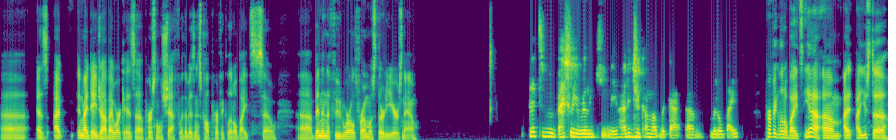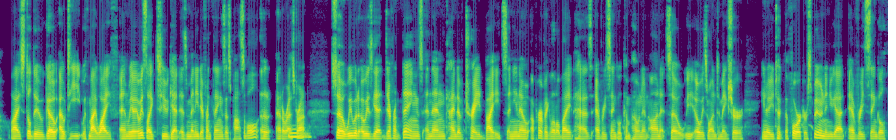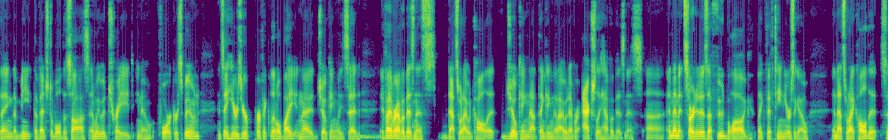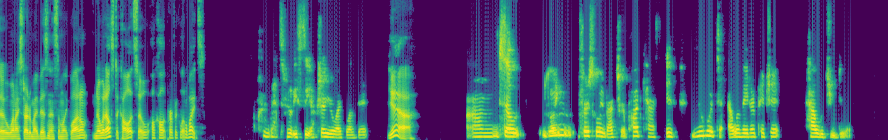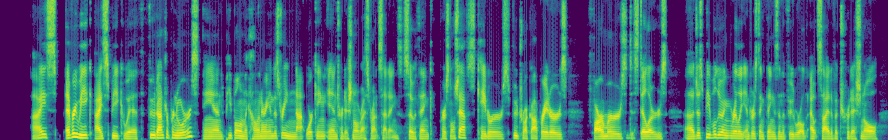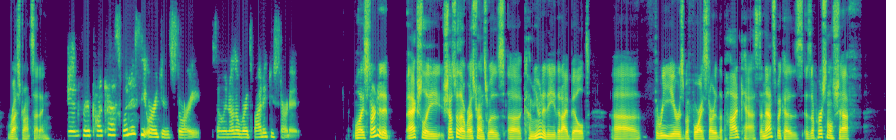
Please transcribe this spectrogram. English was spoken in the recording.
uh, as I in my day job, I work as a personal chef with a business called Perfect Little Bites. So, uh, been in the food world for almost thirty years now. That's actually a really cute name. How did you come up with that? Um, little bites. Perfect little bites. Yeah. Um, I, I used to, well, I still do go out to eat with my wife, and we always like to get as many different things as possible at, at a restaurant. Mm. So we would always get different things and then kind of trade bites. And, you know, a perfect little bite has every single component on it. So we always wanted to make sure, you know, you took the fork or spoon and you got every single thing the meat, the vegetable, the sauce. And we would trade, you know, fork or spoon and say, here's your perfect little bite. And I jokingly said, if I ever have a business, that's what I would call it. Joking, not thinking that I would ever actually have a business. Uh, and then it started as a food blog like 15 years ago and that's what I called it. So when I started my business, I'm like, well, I don't know what else to call it, so I'll call it Perfect Little Bites. That's really sweet. I'm sure your wife loved it. Yeah. Um. So going first, going back to your podcast, if you were to elevator pitch it, how would you do it? I every week I speak with food entrepreneurs and people in the culinary industry not working in traditional restaurant settings. So think personal chefs, caterers, food truck operators, farmers, distillers, uh, just people doing really interesting things in the food world outside of a traditional restaurant setting. And for your podcast, what is the origin story? So, in other words, why did you start it? Well, I started it actually. Chefs Without Restaurants was a community that I built uh, three years before I started the podcast. And that's because as a personal chef,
